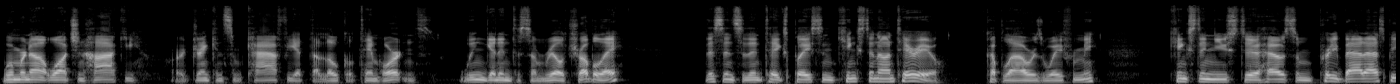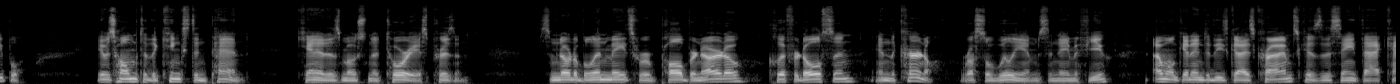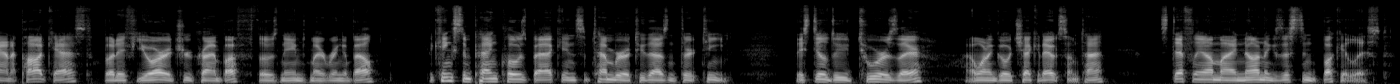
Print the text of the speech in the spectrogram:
When we're not watching hockey or drinking some coffee at the local Tim Hortons, we can get into some real trouble, eh? This incident takes place in Kingston, Ontario, a couple hours away from me. Kingston used to house some pretty badass people. It was home to the Kingston Pen, Canada's most notorious prison. Some notable inmates were Paul Bernardo, Clifford Olson, and the Colonel, Russell Williams, to name a few. I won't get into these guys' crimes because this ain't that kind of podcast, but if you are a true crime buff, those names might ring a bell. The Kingston Pen closed back in September of 2013. They still do tours there. I want to go check it out sometime. It's definitely on my non existent bucket list.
